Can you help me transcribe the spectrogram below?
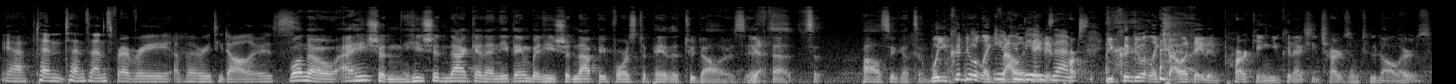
yeah, 10, 10 cents for every of every two dollars. Well, no, uh, he shouldn't. He should not get anything, but he should not be forced to pay the two dollars if Yes. that s- policy gets implemented. Well, you could do it like You validated. Par- you could do it like validated parking. You could actually charge them two dollars,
